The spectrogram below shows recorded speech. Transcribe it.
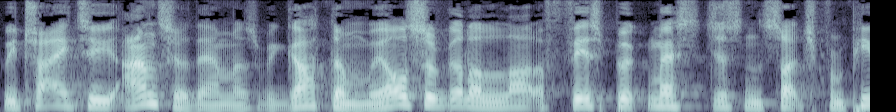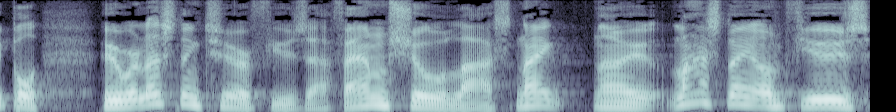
we tried to answer them as we got them. We also got a lot of Facebook messages and such from people who were listening to our Fuse FM show last night. Now, last night on Fuse,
